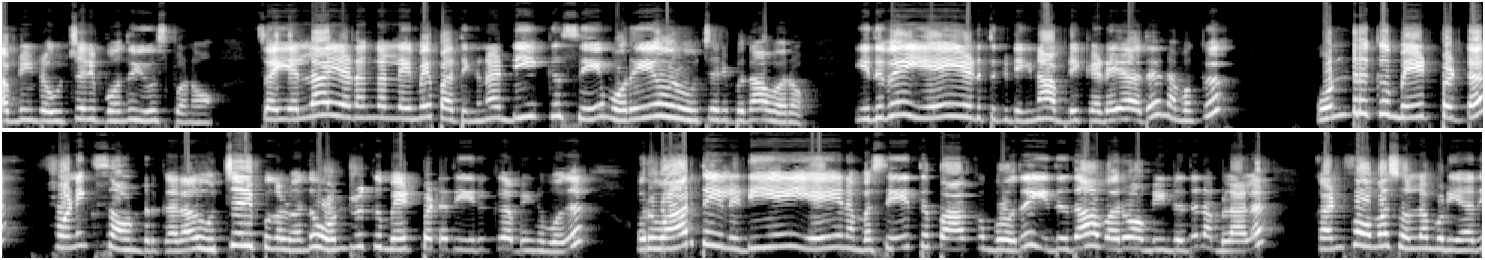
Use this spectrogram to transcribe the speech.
அப்படின்ற உச்சரிப்பு வந்து யூஸ் பண்ணுவோம் ஸோ எல்லா இடங்கள்லையுமே பார்த்தீங்கன்னா டிக்கு சேம் ஒரே ஒரு உச்சரிப்பு தான் வரும். இதுவே ஏ எடுத்துக்கிட்டிங்கன்னா அப்படி கிடையாது. நமக்கு ஒன்றுக்கு மேற்பட்ட ஃபொனிக் சவுண்ட் இருக்கு. அதாவது உச்சரிப்புகள் வந்து ஒன்றுக்கு மேற்பட்டது இருக்கு அப்படின்னும் போது ஒரு வார்த்தையில டிஏ ஏ நம்ம சேர்த்து பார்க்கும்போது இதுதான் வரும் அப்படின்றது நம்மளால கன்ஃபார்மா சொல்ல முடியாது.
